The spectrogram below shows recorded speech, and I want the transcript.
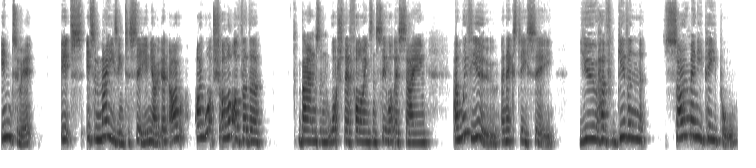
into it it's it's amazing to see. You know, I I watch a lot of other bands and watch their followings and see what they're saying. And with you and XTC, you have given so many people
